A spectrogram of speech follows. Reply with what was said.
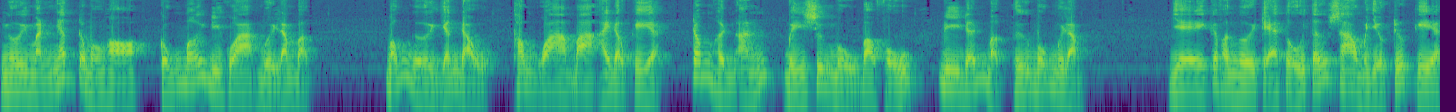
người mạnh nhất trong bọn họ cũng mới đi qua 15 bậc. Bóng người dẫn đầu thông qua ba ải đầu kia, trong hình ảnh bị sương mù bao phủ, đi đến bậc thứ 45. Về cái phần người trẻ tuổi tới sau mà vượt trước kia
